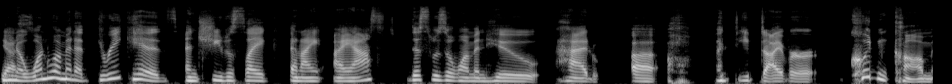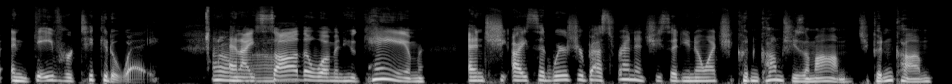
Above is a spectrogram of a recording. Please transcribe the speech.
You know, one woman had three kids, and she was like, and I, I asked. This was a woman who had uh, a deep diver couldn't come and gave her ticket away. and I saw the woman who came, and she, I said, "Where's your best friend?" And she said, "You know what? She couldn't come. She's a mom. She couldn't come."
